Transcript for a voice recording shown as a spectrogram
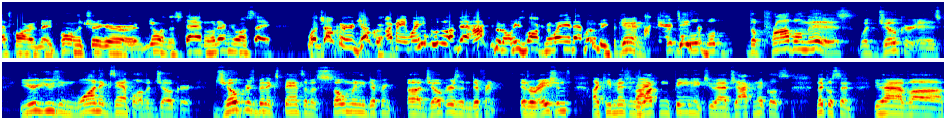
as far as maybe pulling the trigger or doing the stab or whatever you want to say. Well, Joker, Joker. I mean, when he blew up that hospital, he's walking away in that movie. Again, well, well, the problem is with Joker is you're using one example of a Joker. Joker's been expansive of so many different uh, Jokers and different iterations. Like he mentioned, right. Joaquin Phoenix. You have Jack Nicholas Nicholson. You have uh,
